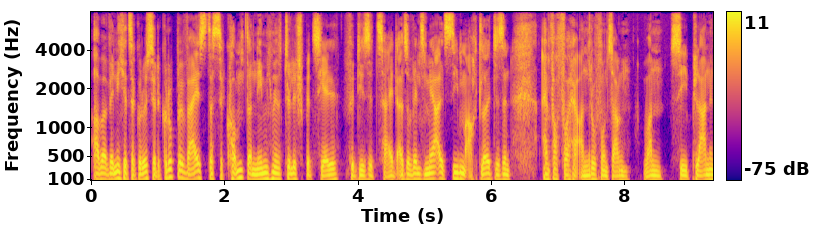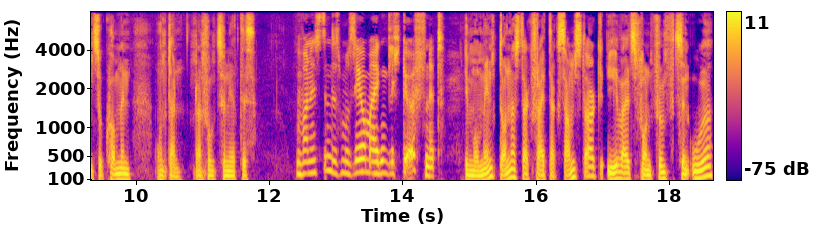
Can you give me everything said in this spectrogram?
Aber wenn ich jetzt eine größere Gruppe weiß, dass sie kommt, dann nehme ich mir natürlich speziell für diese Zeit. Also wenn es mehr als sieben, acht Leute sind, einfach vorher anrufen und sagen, wann sie planen zu kommen und dann, dann funktioniert das. Wann ist denn das Museum eigentlich geöffnet? Im Moment Donnerstag, Freitag, Samstag, jeweils von 15 Uhr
